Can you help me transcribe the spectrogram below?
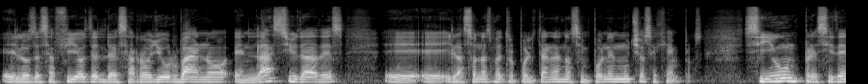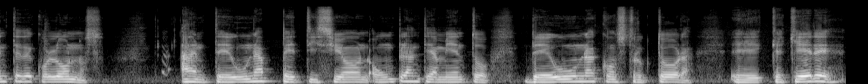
eh, los desafíos del desarrollo urbano en las ciudades eh, eh, y las zonas metropolitanas nos imponen muchos ejemplos. Si un presidente de colonos ante una petición o un planteamiento de una constructora que quiere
